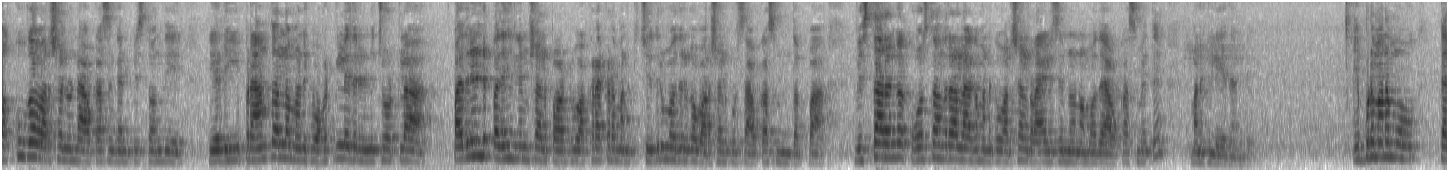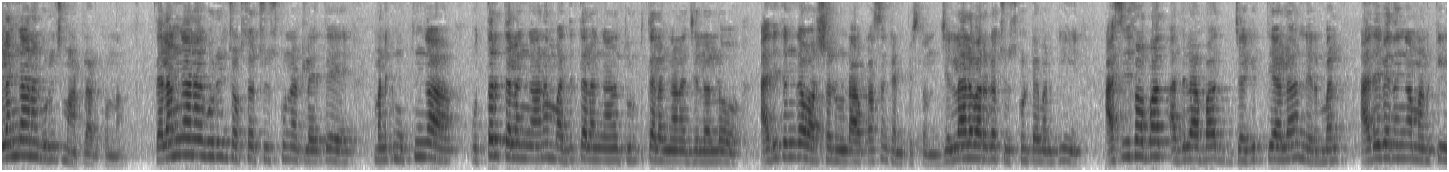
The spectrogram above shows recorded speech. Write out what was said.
తక్కువగా వర్షాలు ఉండే అవకాశం కనిపిస్తోంది. నేడు ఈ ప్రాంతాల్లో మనకి ఒకటి లేదా రెండు చోట్ల పది నుండి పదిహేను నిమిషాల పాటు అక్కడక్కడ మనకి చెదురుమదురుగా వర్షాలు కురిసే అవకాశం ఉంది తప్ప విస్తారంగా కోస్తాంధ్రలాగా మనకి వర్షాలు రాయలసీమలో నమోదే అవకాశం అయితే మనకి లేదండి. ఇప్పుడు మనము తెలంగాణ గురించి మాట్లాడుకుందాం. తెలంగాణ గురించి ఒకసారి చూసుకున్నట్లయితే మనకి ముఖ్యంగా ఉత్తర తెలంగాణ మధ్య తెలంగాణ తూర్పు తెలంగాణ జిల్లాల్లో అధికంగా వర్షాలు ఉండే అవకాశం కనిపిస్తుంది. జిల్లాల వరకు చూసుకుంటే మనకి ఆసిఫాబాద్ ఆదిలాబాద్ జగిత్యాల నిర్మల్ అదేవిధంగా మనకి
